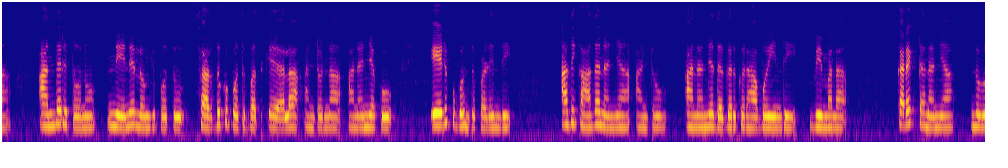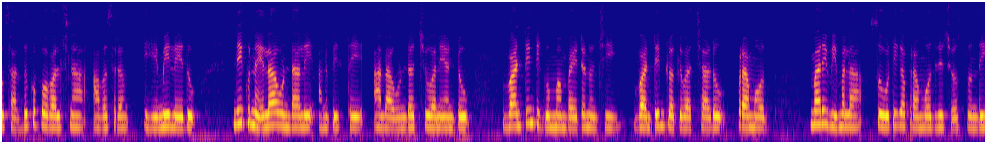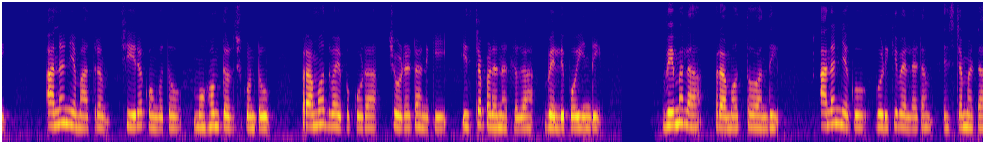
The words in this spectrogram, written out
అందరితోనూ నేనే లొంగిపోతూ సర్దుకుపోతూ బతికేయాలా అంటున్న అనన్యకు ఏడుపు గొంతు పడింది. అది కాదనన్య అంటూ అనన్య దగ్గరకు రాబోయింది విమల. కరెక్ట్ అనన్య నువ్వు సర్దుకుపోవాల్సిన అవసరం ఏమీ లేదు. నీకు ఎలా ఉండాలి అనిపిస్తే అలా ఉండొచ్చు అని అంటూ వంటింటి గుమ్మం బయట నుంచి వంటింట్లోకి వచ్చాడు ప్రమోద్. మరి విమల సూటిగా ప్రమోద్ని చూస్తుంది. అనన్య మాత్రం చీర కొంగుతో మొహం తుడుచుకుంటూ ప్రమోద్ వైపు కూడా చూడటానికి ఇష్టపడనట్లుగా వెళ్ళిపోయింది. విమల ప్రమోద్తో అంది అనన్యకు గుడికి వెళ్ళటం ఇష్టమట.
